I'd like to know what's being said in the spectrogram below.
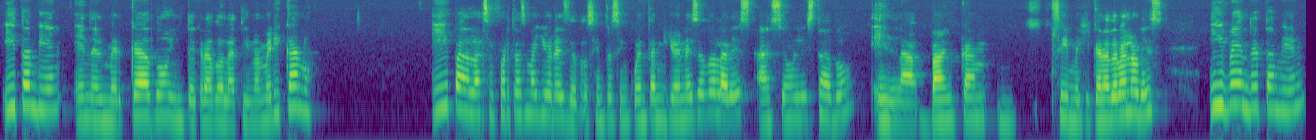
y también en el mercado integrado latinoamericano. Y para las ofertas mayores de 250 millones de dólares, hace un listado en la Banca sí, Mexicana de Valores y vende también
